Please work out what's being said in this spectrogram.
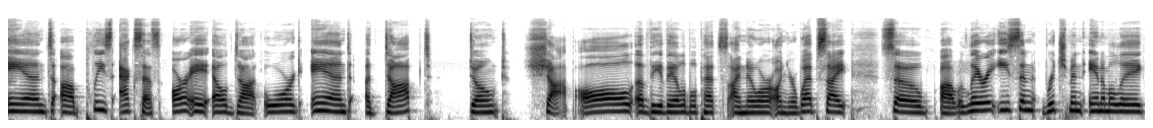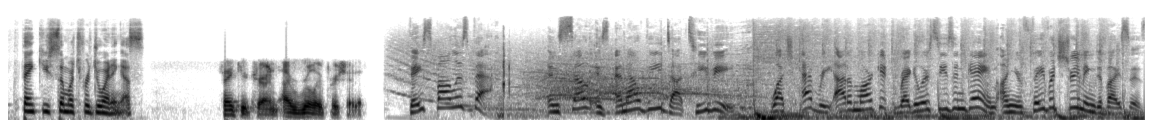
And uh, please access ral.org and adopt, don't shop. All of the available pets I know are on your website. So, uh, Larry Eason, Richmond Animal League, thank you so much for joining us. Thank you, Karen. I really appreciate it. Baseball is back, and so is MLB.tv. Watch every out of market regular season game on your favorite streaming devices,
